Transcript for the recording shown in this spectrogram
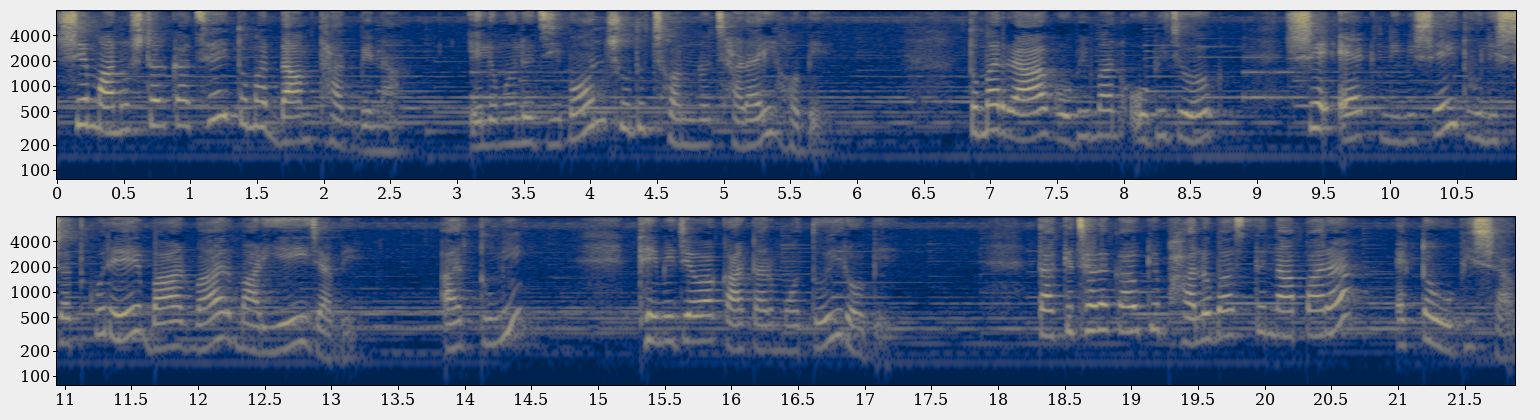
সে মানুষটার কাছেই তোমার দাম থাকবে না। এলোমেলো জীবন শুধু ছন্ন ছাড়াই হবে। তোমার রাগ, অভিমান, অভিযোগ, সে এক নিমিষেই ধূলিসাৎ করে বারবার মারিয়েই যাবে। আর তুমি? থেমে যাওয়া কাটার মতোই রবে। তাকে ছাড়া কাউকে ভালোবাসতে না পারা একটা অভিশাপ।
